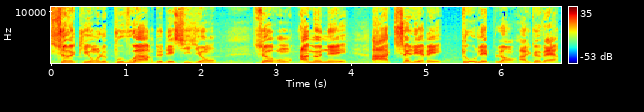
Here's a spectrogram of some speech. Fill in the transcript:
ceux qui ont le pouvoir de décision, seront amenés à accélérer tous les plans algues vertes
